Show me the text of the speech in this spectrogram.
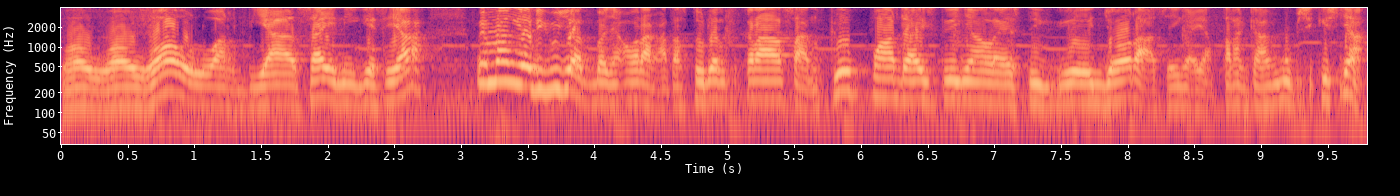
wow, wow, wow, luar biasa ini guys ya. Memang ia dihujat banyak orang atas tuduhan kekerasan kepada istrinya Lesti Kejora sehingga ia terganggu psikisnya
